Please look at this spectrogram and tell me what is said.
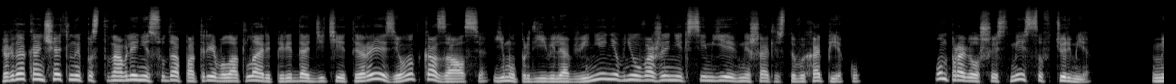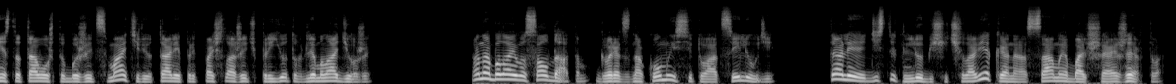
Когда окончательное постановление суда потребовало от Ларри передать детей Терезе, он отказался, ему предъявили обвинение в неуважении к семье и вмешательстве в их опеку. Он провел шесть месяцев в тюрьме. Вместо того, чтобы жить с матерью, Талия предпочла жить в приютах для молодежи. Она была его солдатом, говорят знакомые с ситуацией люди. Талия действительно любящий человек, и она самая большая жертва.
